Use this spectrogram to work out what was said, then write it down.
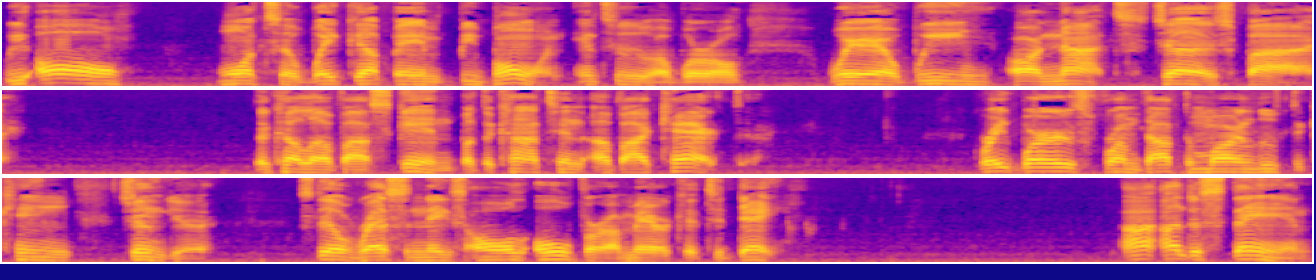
We all want to wake up and be born into a world where we are not judged by the color of our skin, but the content of our character. Great words from Dr. Martin Luther King Jr. still resonates all over America today. I understand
